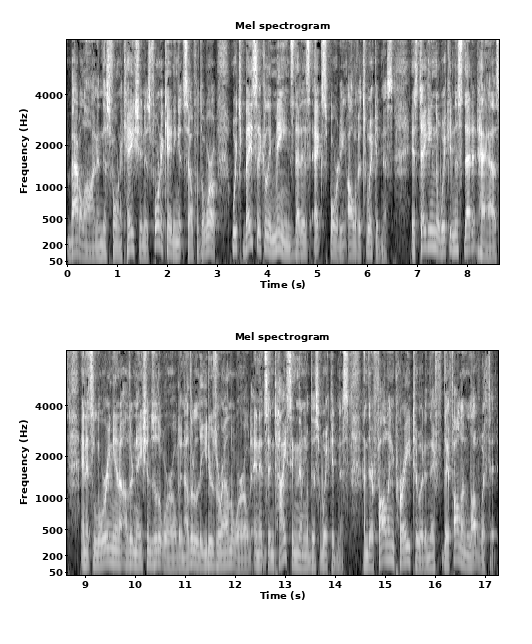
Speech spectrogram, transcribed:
Babylon and this fornication is fornicating itself with the world, which basically means that it's exporting all of its wickedness. It's taking the wickedness that it has and it's luring in other nations of the world and other leaders around the world and it's enticing them with this wickedness and they're falling prey to it and they, they fall in love with it.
